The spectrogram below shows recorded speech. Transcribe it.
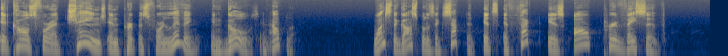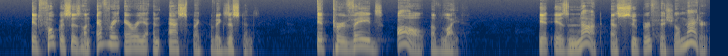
It calls for a change in purpose for living, in goals, in outlook. Once the gospel is accepted, its effect is all pervasive. It focuses on every area and aspect of existence. It pervades all of life. It is not a superficial matter.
